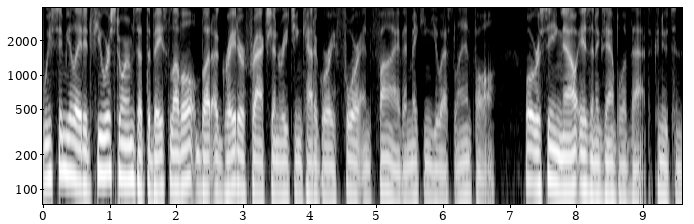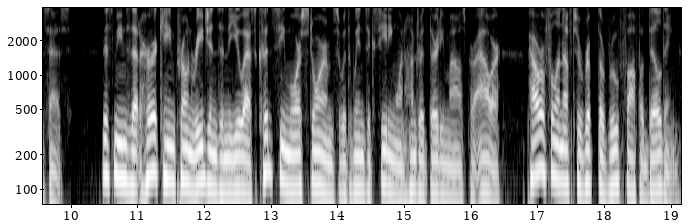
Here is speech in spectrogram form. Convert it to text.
We simulated fewer storms at the base level, but a greater fraction reaching Category 4 and 5 and making U.S. landfall. What we're seeing now is an example of that, Knutson says. This means that hurricane prone regions in the U.S. could see more storms with winds exceeding 130 miles per hour, powerful enough to rip the roof off a building,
